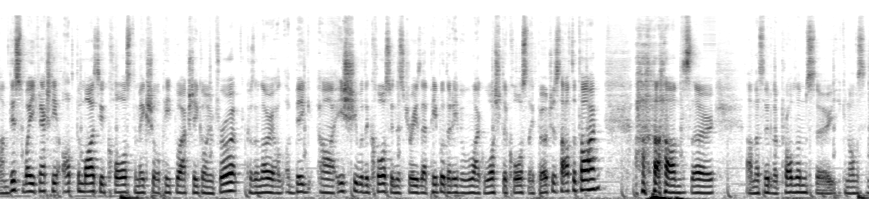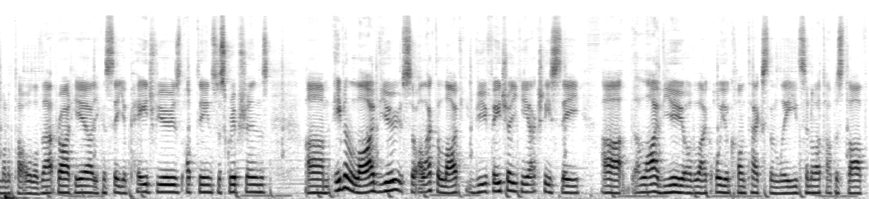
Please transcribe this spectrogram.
um, this way you can actually optimize your course to make sure people are actually going through it because I know a, a big uh, issue with the course industry is that people don't even like watch the course they purchase half the time. um, so um, that's a bit of a problem. So you can obviously monitor all of that right here. You can see your page views, opt-ins, subscriptions, um, even live view. So I like the live view feature. You can actually see uh, a live view of like all your contacts and leads and all that type of stuff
